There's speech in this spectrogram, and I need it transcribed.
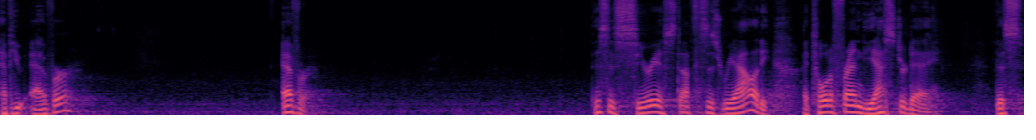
Have you ever? Ever. This is serious stuff. This is reality. I told a friend yesterday, this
